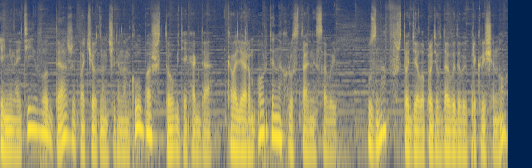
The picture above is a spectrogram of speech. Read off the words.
И не найти его даже почетным членам клуба «Что, где, когда» кавалером ордена Хрустальной Совы. Узнав, что дело против Давыдовой прекращено,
